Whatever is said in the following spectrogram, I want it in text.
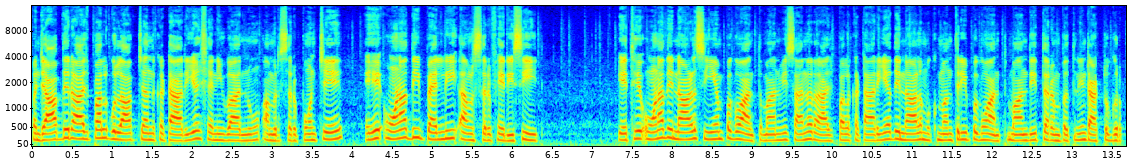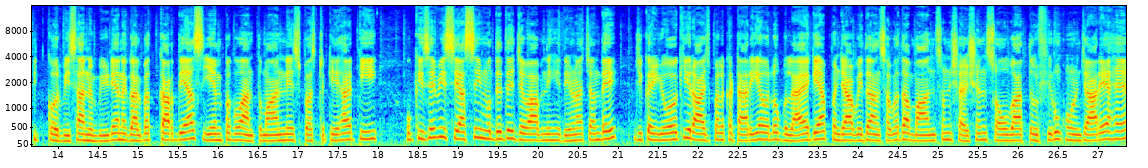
ਪੰਜਾਬ ਦੇ ਰਾਜਪਾਲ ਗੁਲਾਬ ਚੰਦ ਕਟਾਰੀਆ ਸ਼ਨੀਵਾਰ ਨੂੰ ਅੰਮ੍ਰਿਤਸਰ ਪਹੁੰਚੇ। ਇਹ ਉਹਨਾਂ ਦੀ ਪਹਿਲੀ ਅੰਮ੍ਰਿਤਸਰ ਫੇਰੀ ਸੀ। ਇੱਥੇ ਉਹਨਾਂ ਦੇ ਨਾਲ ਸੀਐਮ ਭਗਵੰਤ ਮਾਨ ਵੀ ਸਨ। ਰਾਜਪਾਲ ਕਟਾਰੀਆ ਦੇ ਨਾਲ ਮੁੱਖ ਮੰਤਰੀ ਭਗਵੰਤ ਮਾਨ ਦੀ ਧਰਮਪਤਨੀ ਡਾਕਟਰ ਗੁਰਪ੍ਰੀਤ ਕੌਰ ਵੀ ਸਨ। ਮੀਡੀਆ ਨਾਲ ਗੱਲਬਾਤ ਕਰਦਿਆਂ ਸੀਐਮ ਭਗਵੰਤ ਮਾਨ ਨੇ ਸਪਸ਼ਟ ਕਿਹਾ ਕਿ ਉਹ ਕਿਸੇ ਵੀ ਸਿਆਸੀ ਮੁੱਦੇ ਤੇ ਜਵਾਬ ਨਹੀਂ ਦੇਣਾ ਚਾਹੁੰਦੇ। ਜ਼ਿਕਰਯੋਗ ਕਿ ਰਾਜਪਾਲ ਕਟਾਰੀਆ ਵੱਲੋਂ ਬੁਲਾਇਆ ਗਿਆ। ਪੰਜਾਬ ਵਿਧਾਨ ਸਭਾ ਦਾ ਮਾਨਸੂਨ ਸੈਸ਼ਨ ਸੋਮਵਾਰ ਤੋਂ ਸ਼ੁਰੂ ਹੋਣ ਜਾ ਰਿਹਾ ਹੈ।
